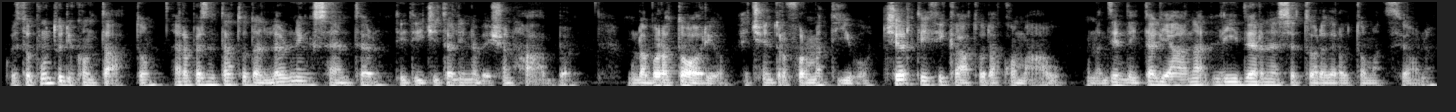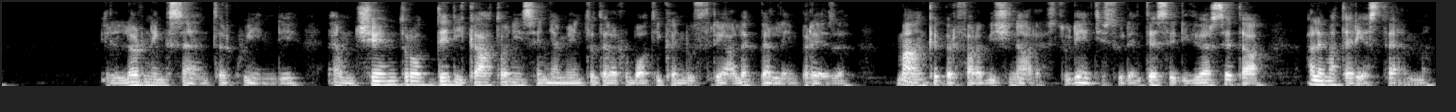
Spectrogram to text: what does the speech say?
Questo punto di contatto è rappresentato dal Learning Center di Digital Innovation Hub, un laboratorio e centro formativo certificato da Comau, un'azienda italiana leader nel settore dell'automazione. Il Learning Center, quindi, è un centro dedicato all'insegnamento della robotica industriale per le imprese, ma anche per far avvicinare studenti e studentesse di diverse età alle materie STEM,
